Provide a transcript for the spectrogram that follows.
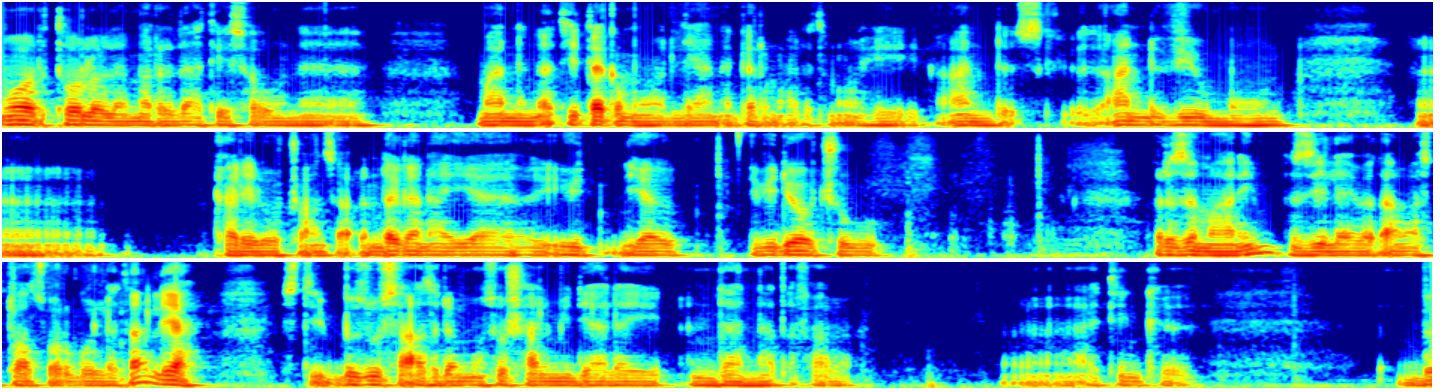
more ቶሎ ለመረዳት የሰውን ማንነት ይጠቅመዋል ያ ነገር ማለት ነው። ይሄ አንድ view መሆኑ ከሌሎቹ አንጻር እንደገና የቪዲዮዎቹ ርዝማኔም እዚህ ላይ በጣም አስተዋጽኦ አድርጎለታል። ያ እስቲ ብዙ ሰዓት ደግሞ social media ላይ እንዳናጠፋ think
